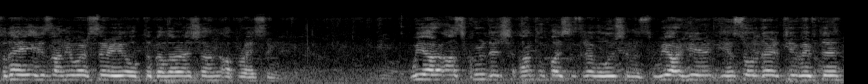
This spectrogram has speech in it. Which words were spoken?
Today is anniversary of the Belarusian uprising. We are as Kurdish anti-fascist revolutionists. We are here in solidarity with the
